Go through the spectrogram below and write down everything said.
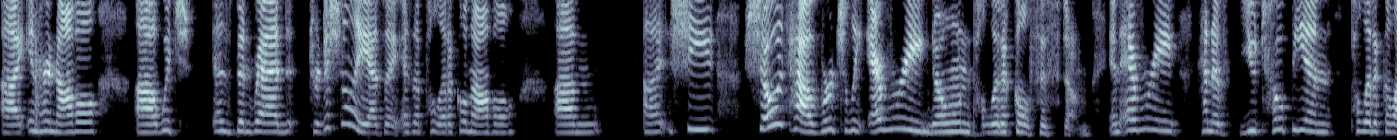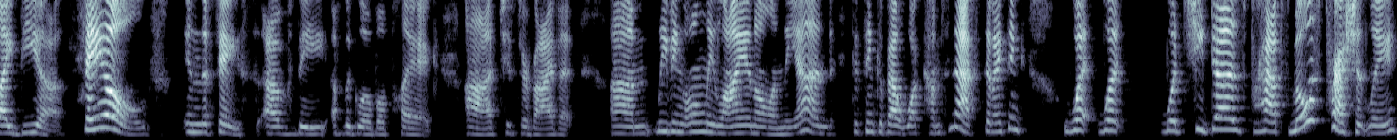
Uh, in her novel, uh, which has been read traditionally as a as a political novel, um, uh, she shows how virtually every known political system and every kind of utopian political idea fails in the face of the of the global plague uh, to survive it, um, leaving only Lionel in the end to think about what comes next. And I think what what what she does perhaps most presciently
